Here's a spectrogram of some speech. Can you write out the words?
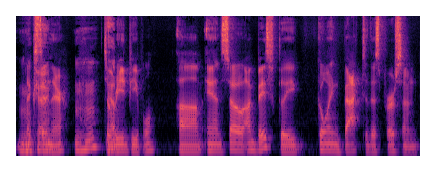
mixed Okay. in there Mm-hmm. to read people. Um, and so I'm basically going back to this person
